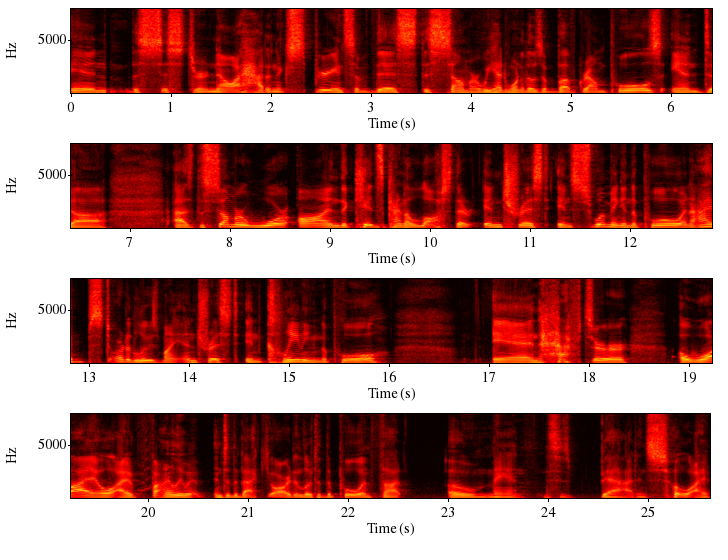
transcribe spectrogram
in the cistern. Now, I had an experience of this this summer. We had one of those above ground pools, and uh, as the summer wore on, the kids kind of lost their interest in swimming in the pool, and I started to lose my interest in cleaning the pool. And after a while, I finally went into the backyard and looked at the pool and thought, oh man, this is bad. And so I,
